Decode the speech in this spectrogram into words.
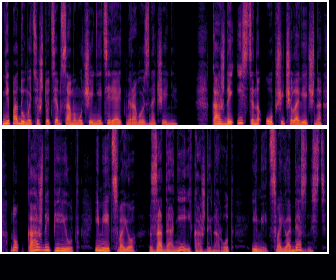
Не подумайте, что тем самым учение теряет мировое значение. Каждая истина общечеловечна, но каждый период имеет свое задание, и каждый народ имеет свою обязанность.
